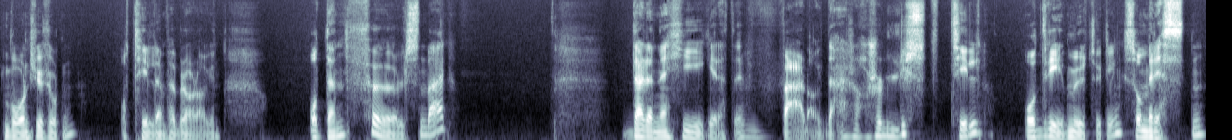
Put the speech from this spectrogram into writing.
våren 2014 og til den februardagen. Og den følelsen der, det er den jeg higer etter hver dag. Det er, jeg har så lyst til å drive med utvikling som resten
